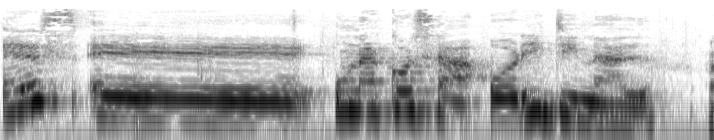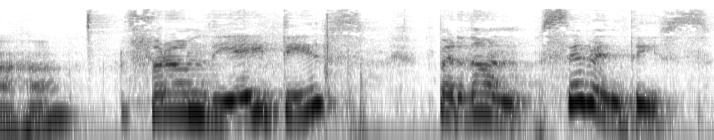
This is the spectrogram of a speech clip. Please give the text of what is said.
es eh, una cosa original Ajá. from the 80s, perdón, 70s.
